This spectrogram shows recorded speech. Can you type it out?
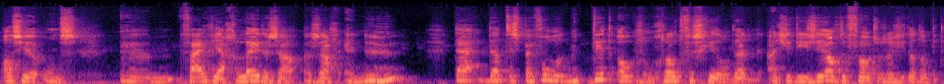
Als je ons ehm, vijf jaar geleden za- zag en nu, daar, dat is bijvoorbeeld met dit ook zo'n groot verschil. Dat, als je diezelfde foto's, als je dat, op het,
